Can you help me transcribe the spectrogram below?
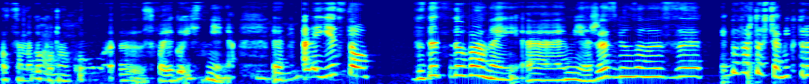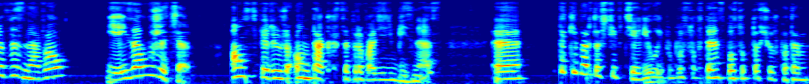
od samego wow. początku swojego istnienia. Mhm. Ale jest to w zdecydowanej mierze związane z jakby wartościami, które wyznawał jej założyciel. On stwierdził, że on tak chce prowadzić biznes, E, takie wartości wcielił i po prostu w ten sposób to się już potem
